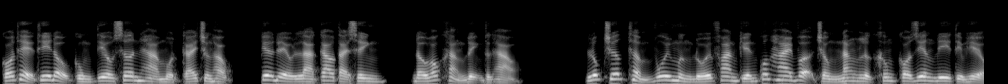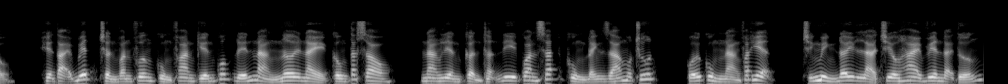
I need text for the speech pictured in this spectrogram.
Có thể thi đậu cùng Tiêu Sơn Hà một cái trường học, kia đều là cao tài sinh, đầu óc khẳng định thực hảo. Lúc trước thẩm vui mừng đối Phan Kiến Quốc hai vợ chồng năng lực không có riêng đi tìm hiểu, hiện tại biết Trần Văn Phương cùng Phan Kiến Quốc đến nàng nơi này công tác sau, nàng liền cẩn thận đi quan sát cùng đánh giá một chút, cuối cùng nàng phát hiện, chính mình đây là chiêu hai viên đại tướng.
